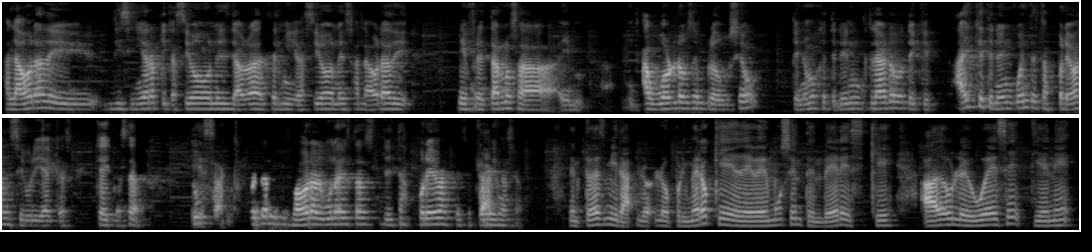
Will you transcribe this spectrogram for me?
a la hora de diseñar aplicaciones, a la hora de hacer migraciones, a la hora de, enfrentarnos a, em, a workloads en producción, tenemos que tener en claro de que hay que tener en cuenta estas pruebas de seguridad que, que hay que hacer. Exacto. Cuéntanos, por favor, alguna de estas, de estas pruebas que se pueden hacer. Entonces, mira, lo, primero que debemos entender es que AWS tiene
